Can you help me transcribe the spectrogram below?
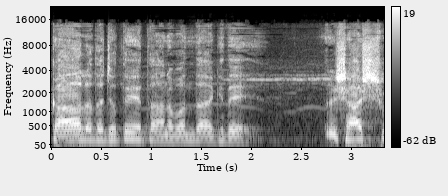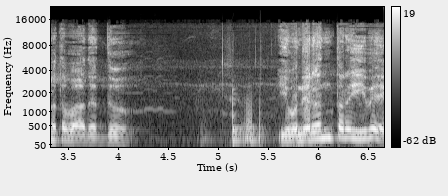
ಕಾಲದ ಜೊತೆ ತಾನು ಒಂದಾಗಿದೆ ಶಾಶ್ವತವಾದದ್ದು. ಇವು ನಿರಂತರ ಇವೆ.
